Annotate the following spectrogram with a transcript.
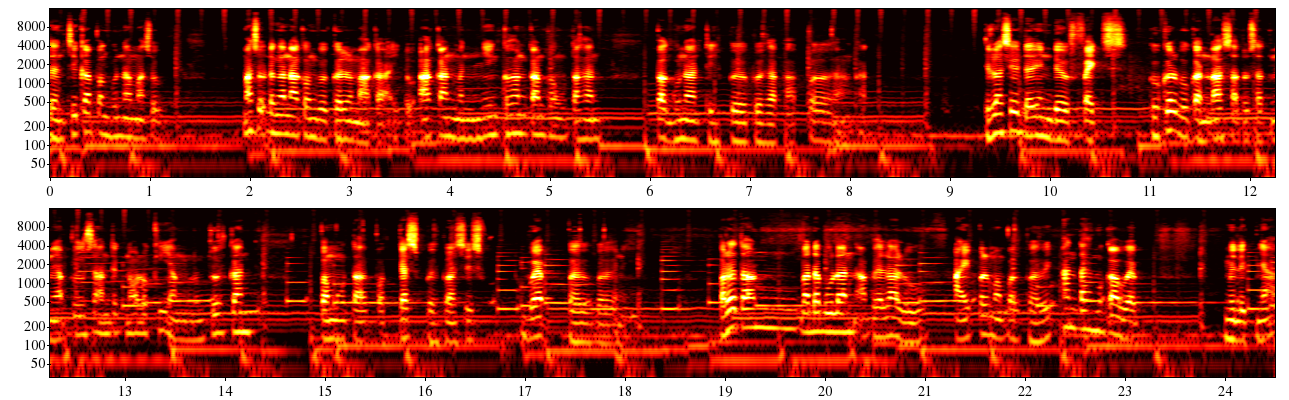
dan jika pengguna masuk masuk dengan akun Google maka itu akan menyingkronkan pemutaran pengguna di beberapa perangkat. Dilansir dari The Facts, Google bukanlah satu-satunya perusahaan teknologi yang meluncurkan pemutar podcast berbasis web baru-baru ini. Pada tahun pada bulan April lalu, Apple memperbarui antarmuka web miliknya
